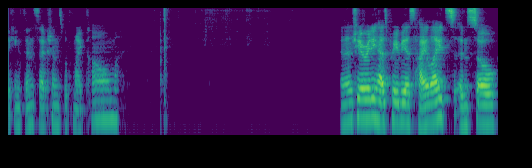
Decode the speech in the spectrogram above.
Taking thin sections with my comb. And then she already has previous highlights, and so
